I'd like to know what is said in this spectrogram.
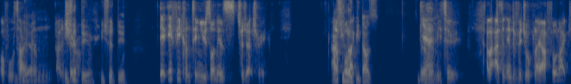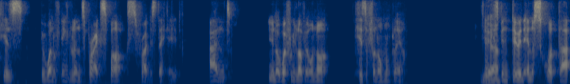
of all time. Yeah. And Alan he Shearer. should do he should do If, he continues on his trajectory. I actually feel hope like- he does Yeah, honest. me too. As an individual player, I feel like he's been one of England's bright sparks throughout this decade. And, you know, whether we love it or not, he's a phenomenal player. And yeah he's been doing it in a squad that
